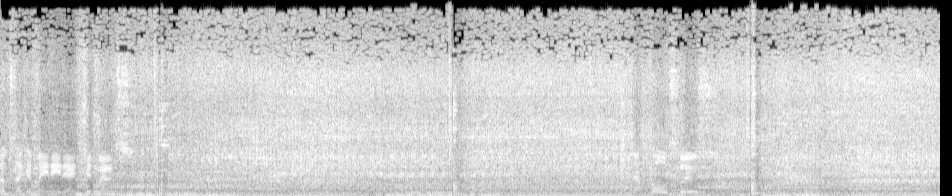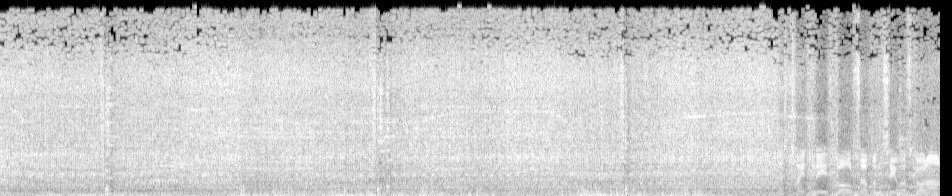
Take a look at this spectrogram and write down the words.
looks like it may need engine mounts. That bolt's loose. Let's tighten these bolts up and see what's going on.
